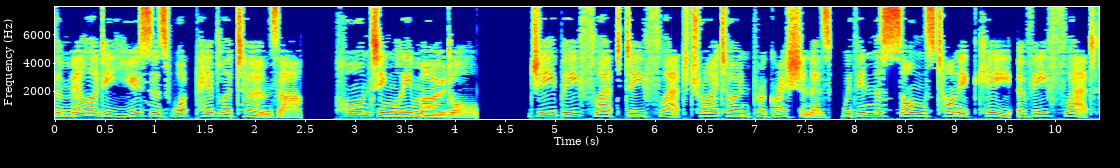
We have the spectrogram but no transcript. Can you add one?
the melody uses what Pedler terms a hauntingly modal G B flat D flat tritone progression as within the song's tonic key of E flat,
